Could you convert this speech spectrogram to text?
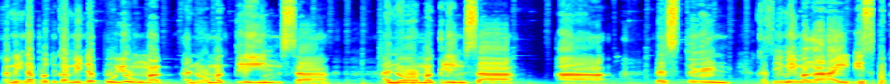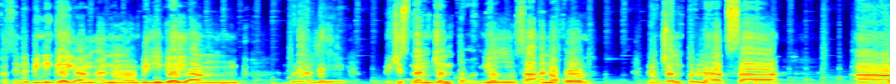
kami na po kami na po yung mag ano mag-claim sa ano mag-claim sa ah, Western kasi may mga IDs po kasi na binigay ang ano binigay ang Dole which is nandyan po yung sa ano ko nandyan po lahat sa ah,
